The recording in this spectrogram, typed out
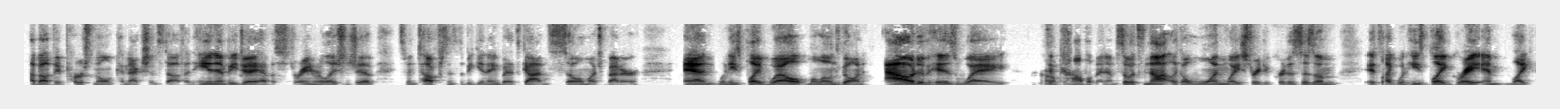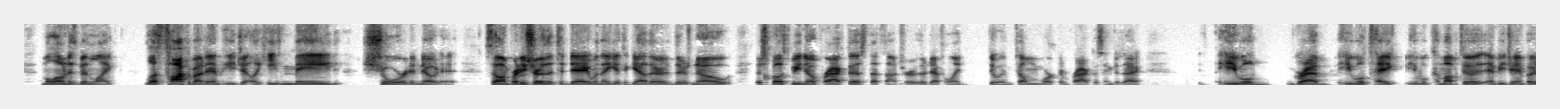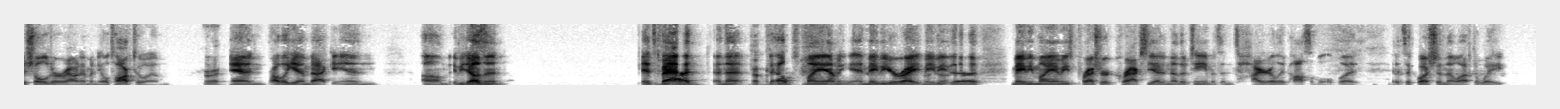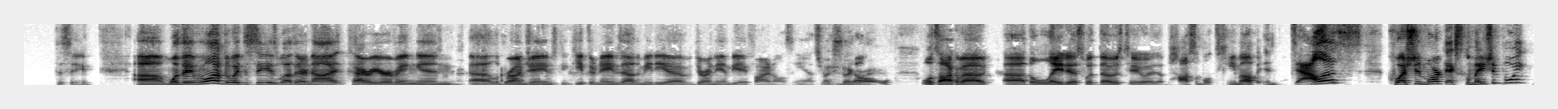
about the personal connection stuff. And he and MPJ have a strained relationship. It's been tough since the beginning, but it's gotten so much better. And when he's played well, Malone's gone out of his way to Compliment. compliment him. So it's not like a one way street of criticism. It's like when he's played great and like Malone has been like, let's talk about MPJ. Like he's made sure to note it. So I'm pretty sure that today when they get together, there's no, there's supposed to be no practice. That's not true. They're definitely doing film work and practicing today. He will grab, he will take, he will come up to MPJ and put his shoulder around him and he'll talk to him Right. and probably get him back in. Um, if he doesn't, it's bad, and that Okay. helps Miami. And maybe you're right. Maybe Okay. the maybe Miami's pressure cracks yet another team. It's entirely possible, but it's a question that we'll have to wait to see. Uh, one thing we will have to wait to see is whether or not Kyrie Irving and uh, LeBron James can keep their names out of the media during the NBA Finals. The answer is no. We'll talk about uh, the latest with those two. A possible team up in Dallas? Question mark! Exclamation point.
